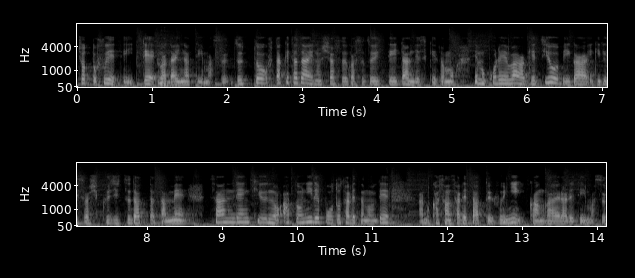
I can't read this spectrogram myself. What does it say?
ちょっと増えていて話題になっています、ずっと2桁台の死者数が続いていたんですけれども、でもこれは月曜日がイギリスは祝日だったため、3連休の後にレポートされたので、あの加算されたというふうに考えられています。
